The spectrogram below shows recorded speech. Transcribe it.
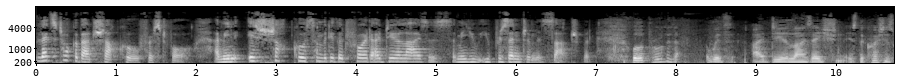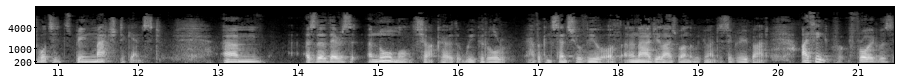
let's talk about Charcot first of all. I mean, is Charcot somebody that Freud idealizes? I mean, you, you present him as such, but well, the problem with, with idealization is the question is what's it being matched against. Um, as though there's a normal Charcot that we could all have a consensual view of, and an idealized one that we might disagree about. I think Freud was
